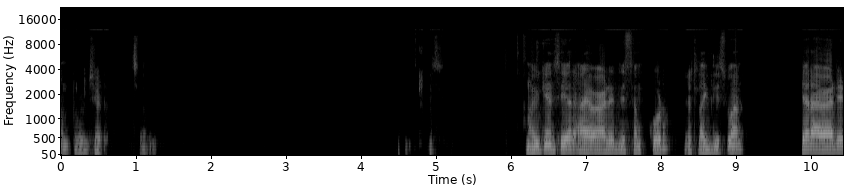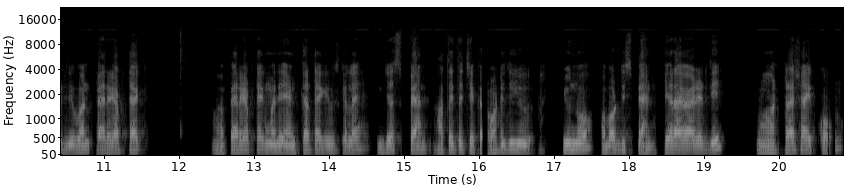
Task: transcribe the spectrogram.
control Z. Now you can see here I have added some code just like this one. Here I have added the one paragraph tag. Uh, paragraph tag my anchor tag is just span. What what is you you know about this span? Here I have added the uh, trash icon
